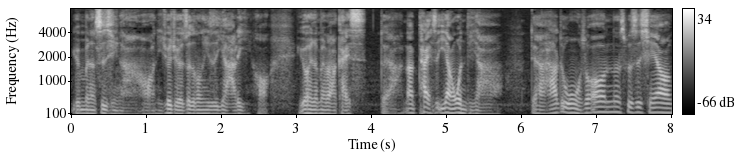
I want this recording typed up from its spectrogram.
原本的事情啊。哦，你就觉得这个东西是压力，哦，永远都没办法开始。对啊，那他也是一样问题啊。对啊，他就问我说：“哦，那是不是先要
